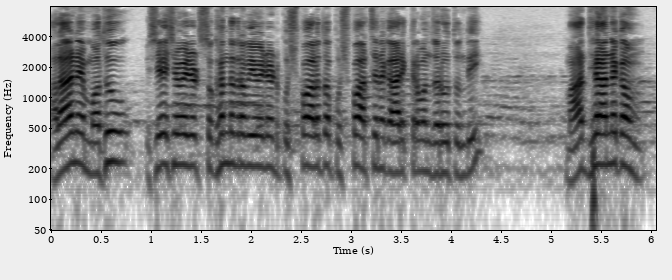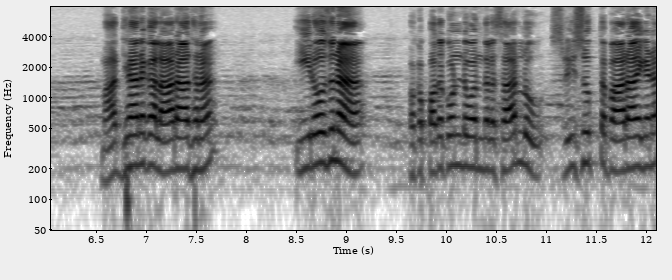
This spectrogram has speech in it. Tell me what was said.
అలానే మధు విశేషమైనటువంటి సుగంధ ద్రవ్యమైనటువంటి పుష్పాలతో పుష్పార్చన కార్యక్రమం జరుగుతుంది. మాధ్యాహ్నకం మాధ్యాహ్నకాల ఆరాధన ఈ రోజున ఒక పదకొండు వందల సార్లు శ్రీసూక్త పారాయణ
